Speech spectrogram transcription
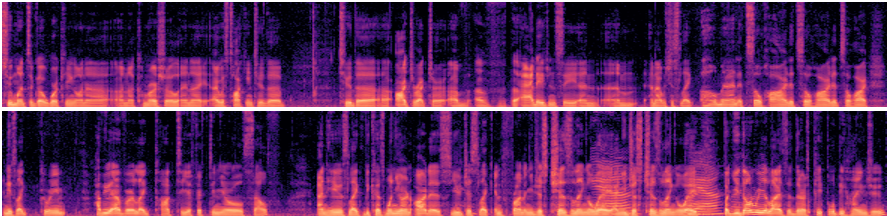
two months ago working on a on a commercial, and I, I was talking to the to the uh, art director of, of the ad agency, and um, and I was just like, oh man, it's so hard, it's so hard, it's so hard. And he's like, Kareem, have you ever like talked to your 15 year old self? And he was like, because when you're an artist, you're just like in front and you're just chiseling away and you're just chiseling away. Yeah. But you don't realize that there's people behind you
